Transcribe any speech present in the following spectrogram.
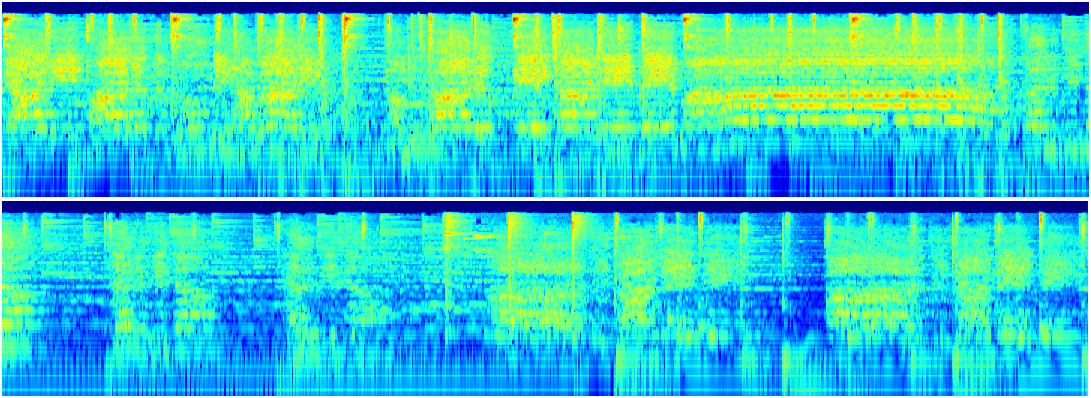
प्यारी भारत भूमि हमारी, हम भारत के गाने दे आज जाने दे, आज जाने दे।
